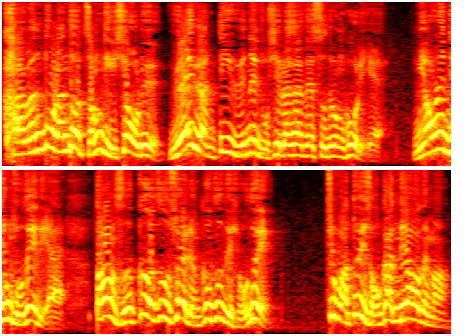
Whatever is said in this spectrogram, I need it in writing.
凯文杜兰特整体效率远远低于那组系列赛的斯蒂芬库里。你要认清楚这点。当时各自率领各自的球队，就把对手干掉的吗？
